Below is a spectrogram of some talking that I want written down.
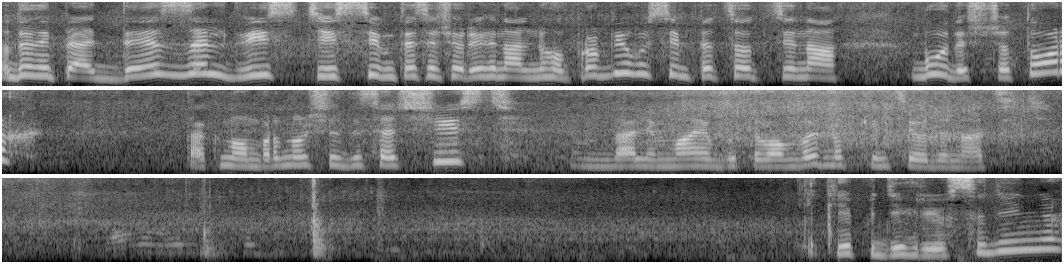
1,5 дизель, 207 тисяч оригінального пробігу, 7500 ціна буде що торг. Так, номер 066. Далі має бути вам видно в кінці 11. Такий підігрів сидіння.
